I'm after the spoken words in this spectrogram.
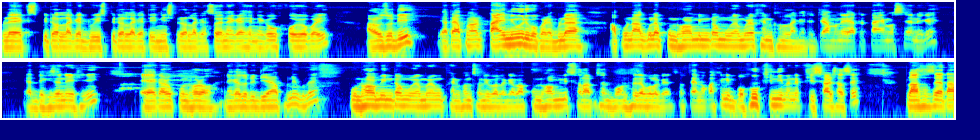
বোলে এক স্পীডত লাগে দুই স্পীডত লাগে তিনি স্পীডত লাগে চ' এনেকৈ সেনেকৈও কৰিব পাৰি। আৰু যদি ইয়াতে আপোনাৰ টাইমিঙো দিব পাৰে বোলে আপোনাক বোলে পোন্ধৰ মিনিটৰ মূৰে মূৰে ফেনখন লাগে তেতিয়া মানে ইয়াতে টাইম আছে এনেকৈ। ইয়াত দেখিছেনে এইখিনি? এক আৰু পোন্ধৰ। এনেকৈ যদি দিয়ে আপুনি বোলে পোন্ধৰ মিনিটৰ মূৰে মূৰে মোক ফেনখন চলিব লাগে বা পোন্ধৰ মিনিট চলাৰ পিছত বন্ধ হৈ যাব লাগে। চ' তেনেকুৱাখিনি বহুখিনি মানে ফিচাৰ্ছ আছে। প্লাছ আছে এটা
